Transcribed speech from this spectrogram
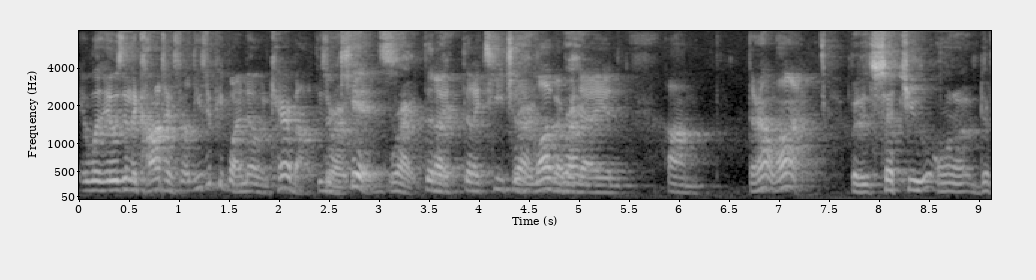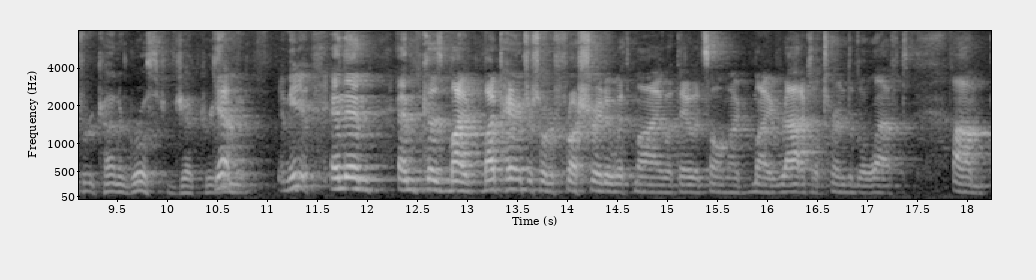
It was it was in the context of these are people I know and care about. These are Right. kids Right. that I that I teach and I love every Right. day, and um, they're not lying. But it sets you on a different kind of growth trajectory. Yeah, immediately. And then and because my my parents are sort of frustrated with my what they would call my my radical turn to the left. Um,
